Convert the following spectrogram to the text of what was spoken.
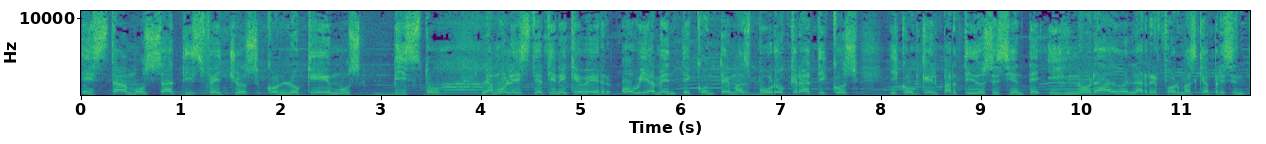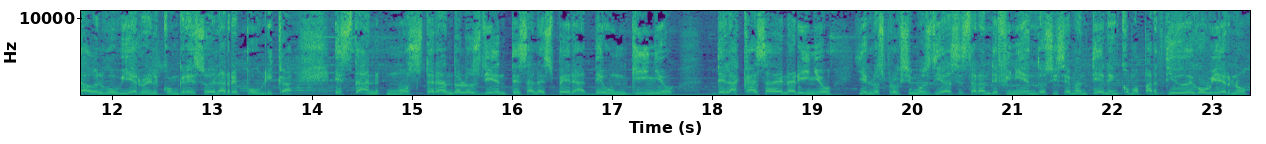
estamos satisfechos con lo que hemos visto. La molestia tiene que ver, obviamente, con temas burocráticos y con que el partido se siente ignorado en las reformas que ha presentado el gobierno en el Congreso de la República. Están mostrando los dientes a la espera de un guiño de la Casa de Nariño y en los próximos días estarán definiendo si se mantienen como partido de gobierno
